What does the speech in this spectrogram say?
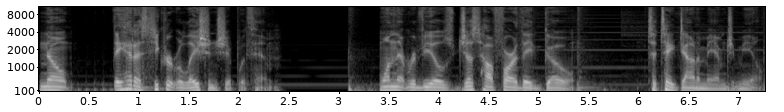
No, they had a secret relationship with him, one that reveals just how far they'd go to take down Imam Jamil.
